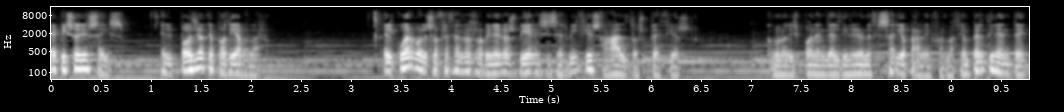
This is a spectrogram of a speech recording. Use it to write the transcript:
Episodio 6. El pollo que podía volar. El cuervo les ofrece a los robineros bienes y servicios a altos precios. Como no disponen del dinero necesario para la información pertinente,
